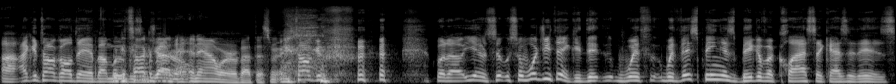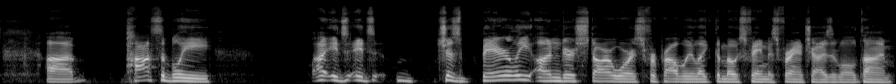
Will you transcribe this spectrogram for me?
Uh, I could talk all day about we movies could talk in about general. an hour about this movie. talking but uh yeah so so what do you think Did- with with this being as big of a classic as it is uh possibly uh, it's it's just barely under Star Wars for probably like the most famous franchise of all time.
